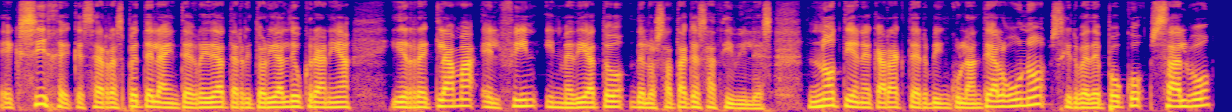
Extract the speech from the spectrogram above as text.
exige que se respete la integridad territorial de Ucrania y reclama el fin inmediato de los ataques a civiles. No tiene carácter vinculante alguno, sirve de poco, salvo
